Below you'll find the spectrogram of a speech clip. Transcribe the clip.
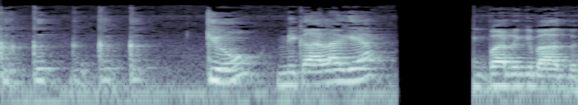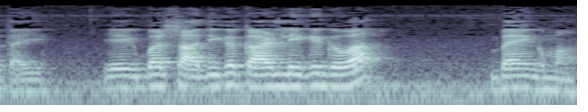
क- क- क- क- क्यों? निकाला गया? एक बार की बात बताइए। एक बार शादी का कार्ड लेके गवा बैंक में।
